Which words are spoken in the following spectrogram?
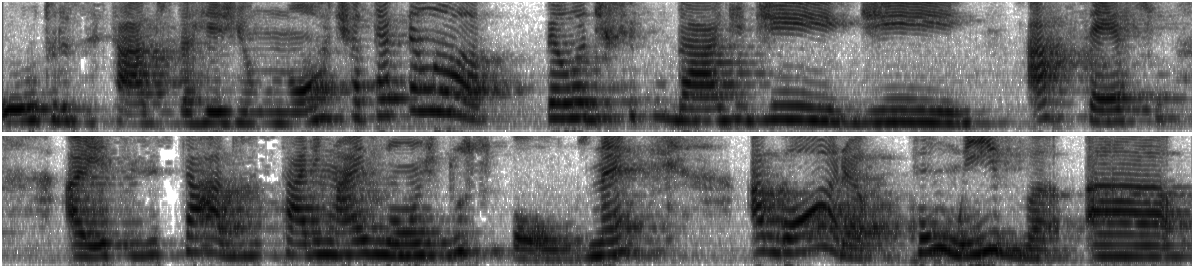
outros estados da região norte, até pela, pela dificuldade de, de acesso a esses estados estarem mais longe dos polos, né? Agora, com o IVA, a,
